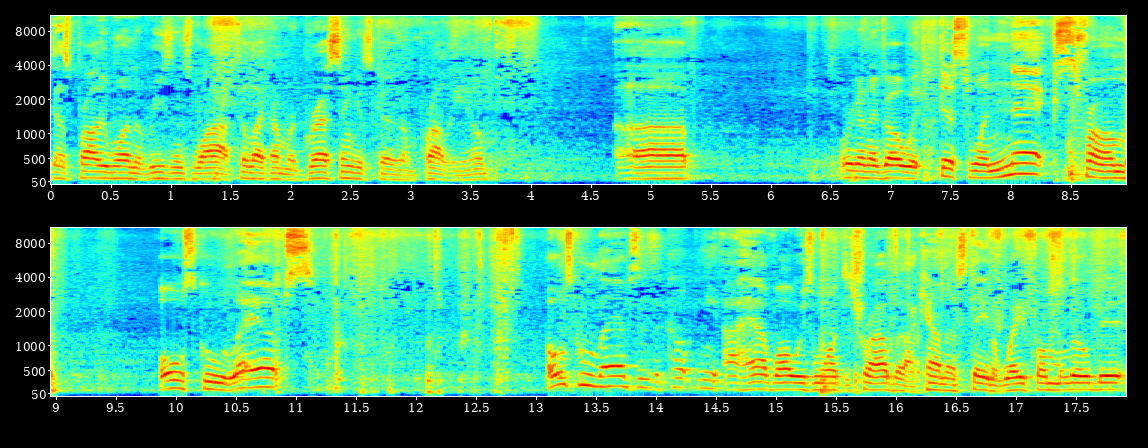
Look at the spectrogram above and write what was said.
that's probably one of the reasons why I feel like I'm regressing, is because I'm probably am. Uh, we're gonna go with this one next from Old School Labs. Old School Labs is a company I have always wanted to try, but I kind of stayed away from a little bit.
